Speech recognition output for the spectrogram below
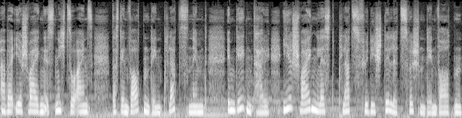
Aber ihr Schweigen ist nicht so eins, das den Worten den Platz nimmt. Im Gegenteil, ihr Schweigen lässt Platz für die Stille zwischen den Worten.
